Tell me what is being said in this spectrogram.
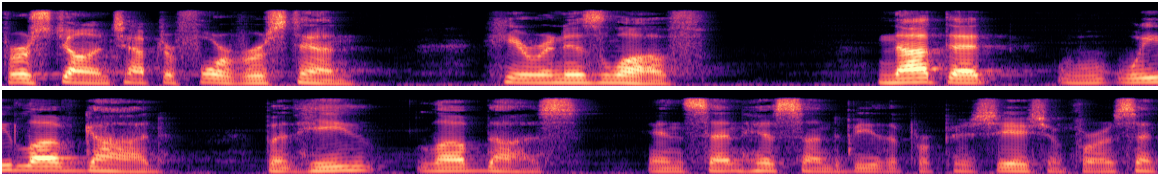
First John chapter 4 verse 10 Herein is love not that we love God but he loved us and sent his son to be the propitiation for our sin.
